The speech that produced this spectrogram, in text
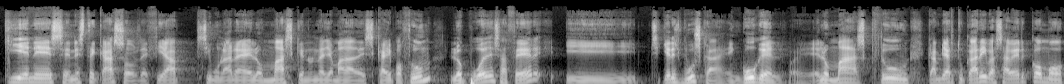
quién es, en este caso, os decía simular a Elon Musk en una llamada de Skype o Zoom, lo puedes hacer y si quieres busca en Google, eh, Elon Musk, Zoom, cambiar tu cara y vas a ver cómo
